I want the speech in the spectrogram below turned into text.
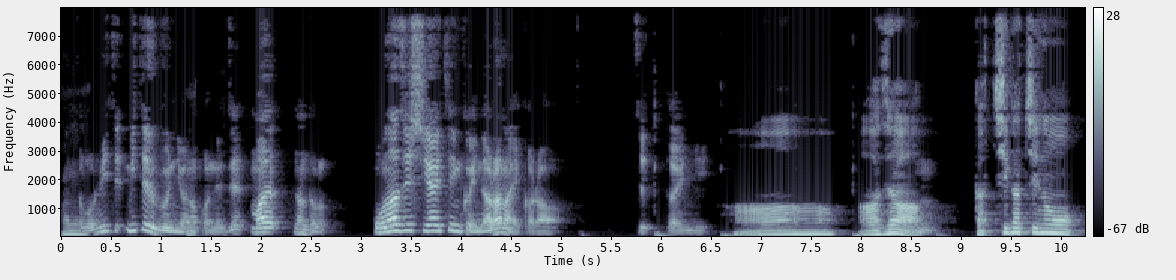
あのだから見て、見てる分にはなんかね、ぜ前、なんだろう、同じ試合展開にならないから、絶対に。ああ、あ、じゃあ、うん。ガチガチの、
